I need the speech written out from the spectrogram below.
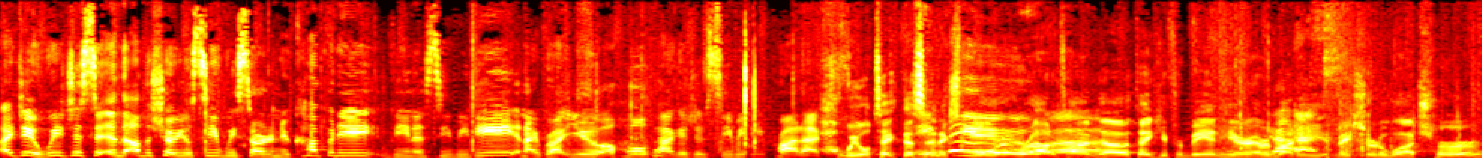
I do. I do. We just and on the show you'll see we start a new company, Vena CBD, and I brought you a whole package of CBD products. We will take this and Thank explore it. We're out of time, though. Thank you for being here. Everybody, Yes. make sure to watch her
